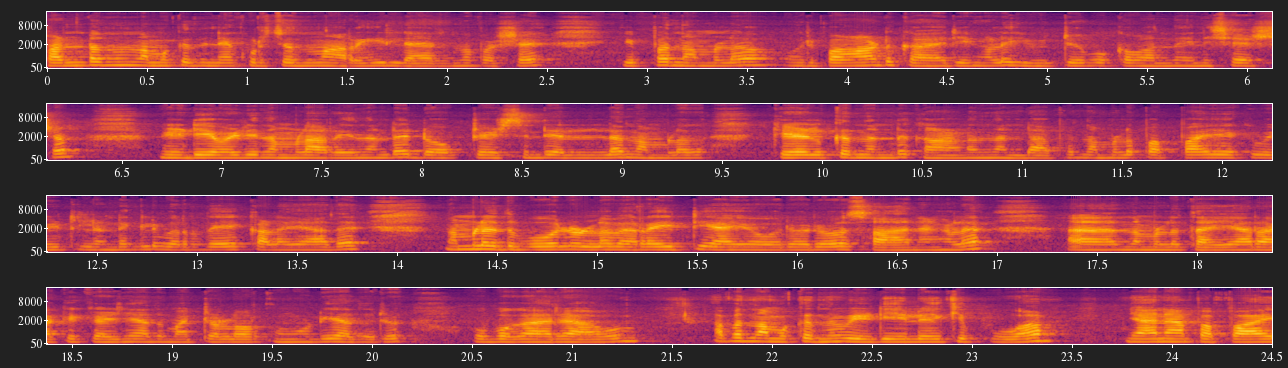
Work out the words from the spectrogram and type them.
പണ്ടൊന്നും നമുക്കിതിനെക്കുറിച്ചൊന്നും അറിയില്ലായിരുന്നു. പക്ഷേ ഇപ്പം നമ്മൾ ഒരുപാട് കാര്യങ്ങൾ യൂട്യൂബൊക്കെ വന്നതിന് ശേഷം മീഡിയ വഴി നമ്മൾ അറിയുന്നുണ്ട്. ഡോക്ടേഴ്സിന്റെ എല്ലാം നമ്മൾ കേൾക്കുന്നുണ്ട് കാണുന്നുണ്ട്. അപ്പം നമ്മൾ പപ്പായയൊക്കെ വീട്ടിലുണ്ടെങ്കിൽ വെറുതെ കളയാതെ നമ്മൾ ഇതുപോലുള്ള വെറൈറ്റി ആയ ഓരോരോ സാധനങ്ങൾ നമ്മൾ തയ്യാറാക്കി കഴിഞ്ഞാൽ അത് മറ്റുള്ളവർക്കും കൂടി അതൊരു ഉപകാരമാവും. അപ്പം നമുക്കിന്ന് വീഡിയോയിലേക്ക് പോവാം. ഞാൻ ആ പപ്പായ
